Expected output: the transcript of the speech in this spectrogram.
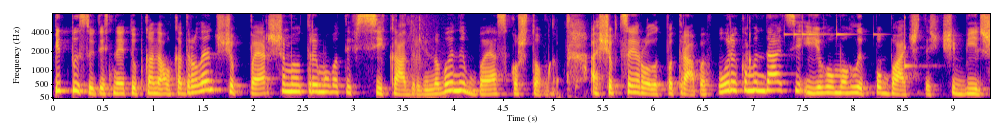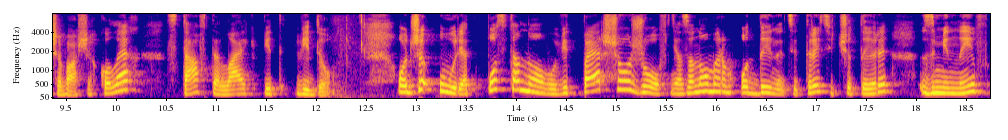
Підписуйтесь на YouTube канал Кадроленд, щоб першими отримувати всі кадрові новини безкоштовно. А щоб цей ролик потрапив у рекомендації і його могли побачити ще більше ваших колег, ставте лайк під відео. Отже, уряд постанову від 1 жовтня за номером 1134 змінив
